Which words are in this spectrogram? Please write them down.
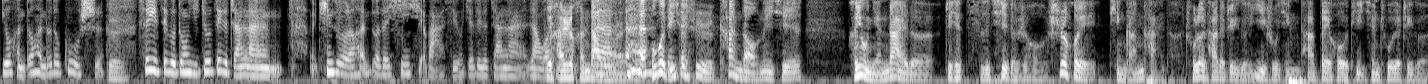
有很多很多的故事。对，所以这个东西，就这个展览，呃倾注了很多的心血吧。所以我觉得这个展览让我所以还是很打动人不过的确 是看到那些很有年代的这些瓷器的时候，是会挺感慨的。除了它的这个艺术性，它背后体现出的这个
